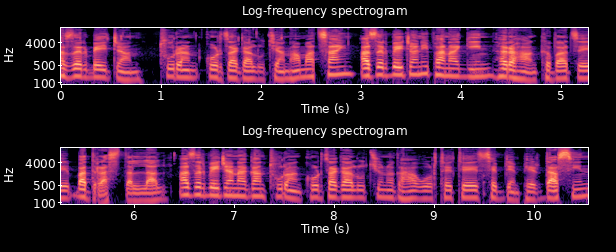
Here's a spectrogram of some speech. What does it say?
Ադրբեջան Թուրան գործակալության համացայն Ադրբեջանի փանագին հրահանգված է պատրաստելալ Ադրբեջանական Թուրան գործակալությունը կհաղորդե թե սեպտեմբեր 10-ին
